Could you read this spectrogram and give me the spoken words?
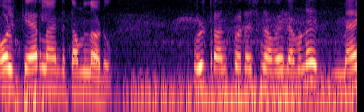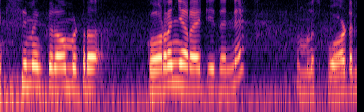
All Kerala and Tamil Nadu. Full transportation available ആണ്. മാക്സിമം കിലോമീറ്റർ കുറഞ്ഞ റേറ്റിൽ തന്നെ നമ്മൾ സ്പോട്ടിൽ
